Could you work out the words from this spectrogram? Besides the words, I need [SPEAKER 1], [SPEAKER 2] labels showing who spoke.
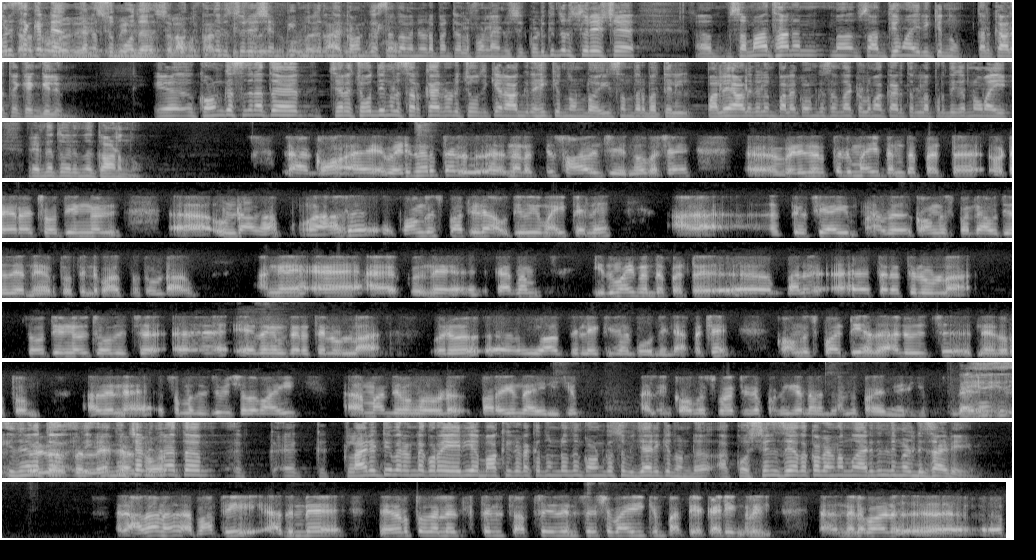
[SPEAKER 1] ഒരു സെക്കൻഡ് ധനസുമോദ് Suresh M P മുതിർന്ന കോൺഗ്രസ് നേതാവിനോടൊപ്പം ടെലിഫോൺ ലൈൻ കൊടുക്കുന്ന സുരേഷ് സമാധാനം സാധ്യമായിരിക്കുന്നു തൽക്കാലത്തേക്കെങ്കിലും. കോൺഗ്രസ് ഇതിനകത്ത് ചില ചോദ്യങ്ങൾ സർക്കാരിനോട് ചോദിക്കാൻ ആഗ്രഹിക്കുന്നുണ്ടോ? ഈ സന്ദർഭത്തിൽ പല ആളുകളും പല കോൺഗ്രസ് നേതാക്കളും അക്കാര്യത്തിലുള്ള പ്രതികരണവുമായി രംഗത്ത് വരുന്നത് കാണുന്നു.
[SPEAKER 2] വെടിനിർത്തൽ നടത്തി സ്വാഗതം ചെയ്യുന്നു. പക്ഷേ വെടിനിർത്തലുമായി ബന്ധപ്പെട്ട് ഒട്ടേറെ ചോദ്യങ്ങൾ ഉണ്ടാകാം. അത് കോൺഗ്രസ് പാർട്ടിയുടെ ഔദ്യോഗികമായി തന്നെ ആ, തീർച്ചയായും അത് കോൺഗ്രസ് പാർട്ടി ഔദ്യോഗിക നേതൃത്വത്തിന്റെ ഭാഗത്തുനിന്ന് ഉണ്ടാകും അങ്ങനെ കാരണം ഇതുമായി ബന്ധപ്പെട്ട് പല തരത്തിലുള്ള ചോദ്യങ്ങൾ ചോദിച്ച് ഏതെങ്കിലും തരത്തിലുള്ള ഒരു വിവാദത്തിലേക്ക് ഞാൻ പോകുന്നില്ല. പക്ഷെ കോൺഗ്രസ് പാർട്ടി അത് ആലോചിച്ച് നേതൃത്വം അതിനെ സംബന്ധിച്ച് വിശദമായി മാധ്യമങ്ങളോട് പറയുന്നതായിരിക്കും. അല്ലെങ്കിൽ കോൺഗ്രസ് പാർട്ടിയുടെ പ്രതികരണം എന്താണെന്ന് പറയുന്നതായിരിക്കും.
[SPEAKER 1] ഇതിനകത്ത് ക്ലാരിറ്റി വരേണ്ട കുറെ ഏരിയ ബാക്കി കിടക്കുന്നുണ്ടെന്ന് കോൺഗ്രസ് വിചാരിക്കുന്നുണ്ട്. ആ ക്വസ്റ്റ്യൻസ് ഏതൊക്കെ വേണമെന്ന് കാര്യത്തിൽ നിങ്ങൾ ഡിസൈഡ് ചെയ്യും.
[SPEAKER 2] അല്ല, അതാണ്. പാർട്ടി അതിന്റെ നേതൃത്വ തലത്തിൽ ചർച്ച ചെയ്തതിനു ശേഷമായിരിക്കും പാർട്ടി അക്കാര്യങ്ങളിൽ നിലപാട്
